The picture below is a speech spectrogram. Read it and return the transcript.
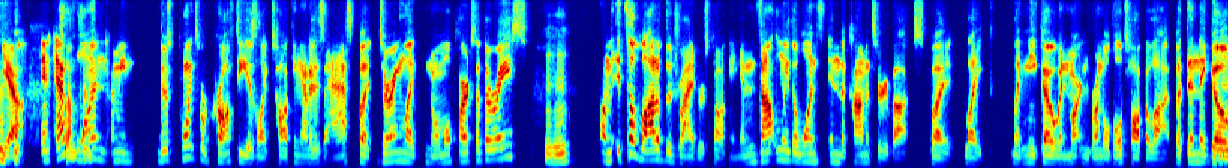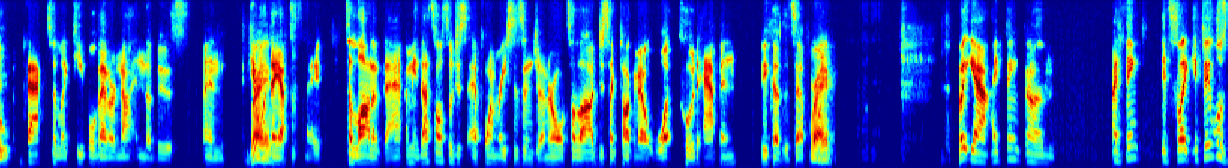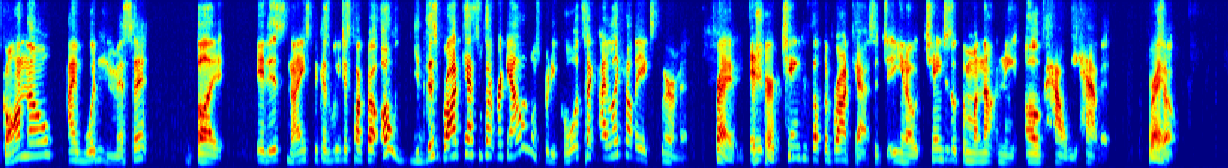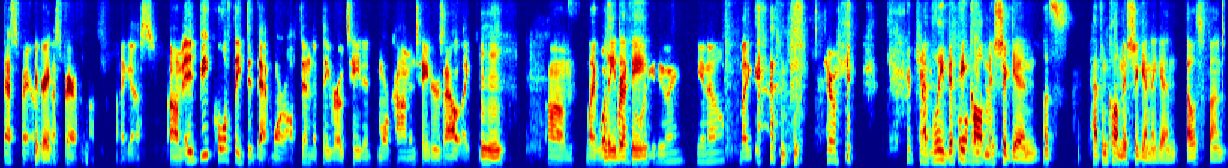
yeah, and F Sometimes. one. I mean, there's points where Crofty is like talking out of his ass, but during like normal parts of the race, hmm um, it's a lot of the drivers talking, and it's not only the ones in the commentary box, but like like Nico and Martin Brundle, they'll talk a lot, but then they go Mm-hmm. back to like people that are not in the booth and get Right. what they have to say. It's a lot of that. I mean, that's also just F1 races in general. It's a lot of just like talking about what could happen because it's F1. Right. But yeah, I think um I think it's like if it was gone though, I wouldn't miss it. But it is nice because we just talked about oh this broadcast without Rick Allen was pretty cool. It's like I like how they experiment. Right. For And sure. It changes up the broadcast. It you know changes up the monotony of how we have it. Right. So that's fair. Agree. That's fair enough, I guess. Um, it'd be cool if they did that more often. If they rotated more commentators out, like hmm um, like what's Leigh Brad Diffey. Daugherty doing? You know, like can we? Have we- Leigh Diffey Oh, call. Michigan. Let's have him call Michigan again. That was fun.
